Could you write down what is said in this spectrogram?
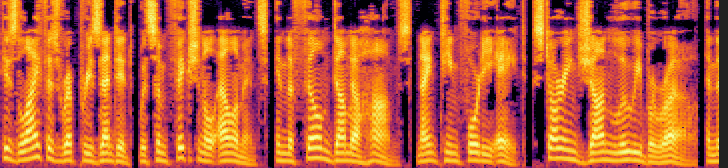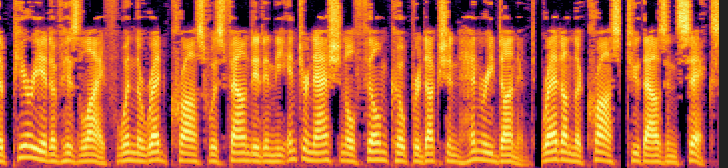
His life is represented, with some fictional elements, in the film D'homme à hommes 1948, starring Jean-Louis Barrault, and the period of his life when the Red Cross was founded in the international film co-production Henry Dunant, Red on the Cross 2006.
